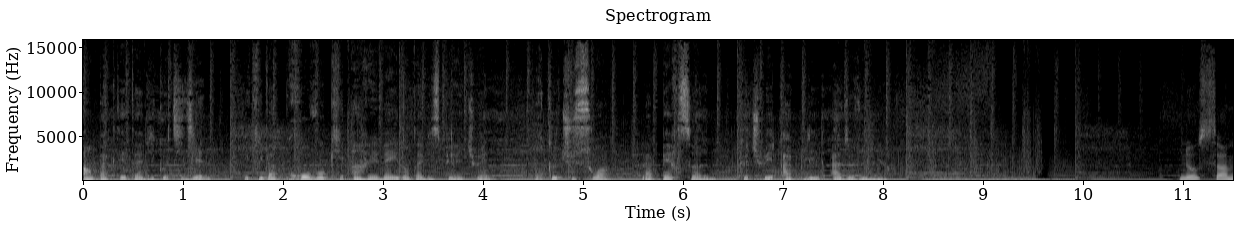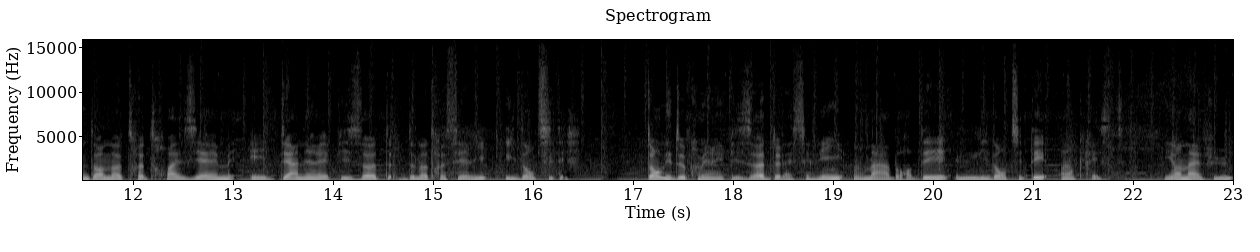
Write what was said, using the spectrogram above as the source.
impacter ta vie quotidienne et qui va provoquer un réveil dans ta vie spirituelle pour que tu sois la personne que tu es appelé à devenir. Nous sommes dans notre troisième et dernier épisode de notre série Identité. Dans les deux premiers épisodes de la série, on a abordé l'identité en Christ. Et on a vu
